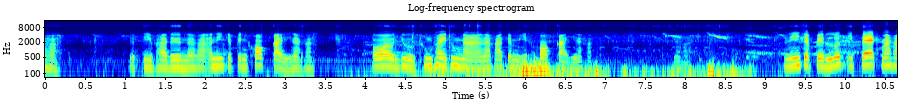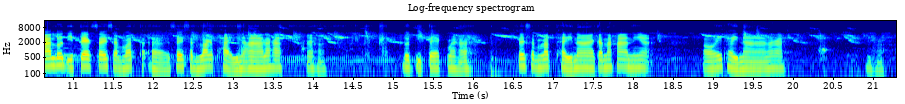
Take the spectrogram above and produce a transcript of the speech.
นะคะเดี๋ยวตีพาเดินนะคะ อันนี้จะเป็นข้อกไก่นะคะ เพราะว่าอยู่ทุ่งไร่ทุ่งนานะคะ จะมีข้อกไก่นะคะนะคะ อันนี้จะเป็นรถอีแตกนะคะรถอีแตกใช้สำรับเอ่อใช้สำรับไถนานะคะนะคะรถอีแตกนะคะใช้สำหรับไถนากันนะคะอันนี้เอาไว้ไถนานะคะนะคะ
